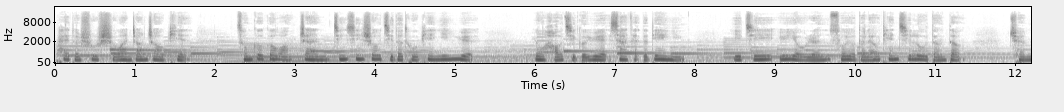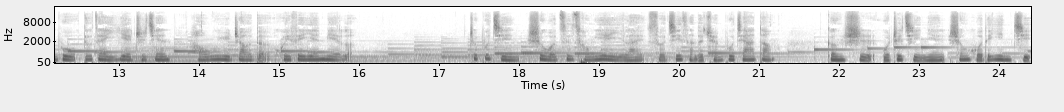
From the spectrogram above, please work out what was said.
拍的数十万张照片，从各个网站精心收集的图片、音乐，用好几个月下载的电影，以及与友人所有的聊天记录等等，全部都在一夜之间毫无预兆地灰飞烟灭了。这不仅是我自从业以来所积攒的全部家当，更是我这几年生活的印记。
